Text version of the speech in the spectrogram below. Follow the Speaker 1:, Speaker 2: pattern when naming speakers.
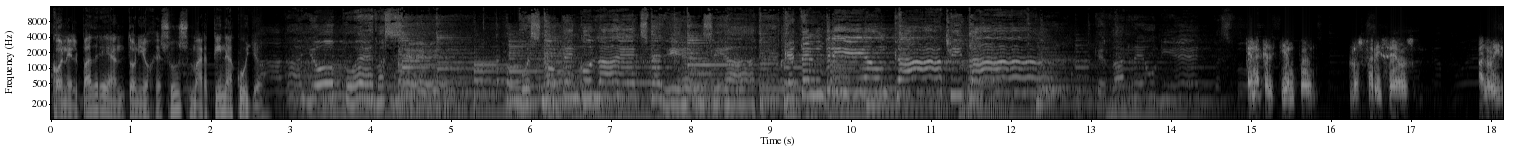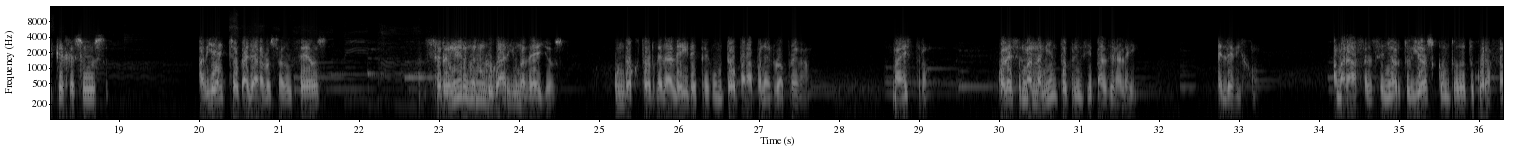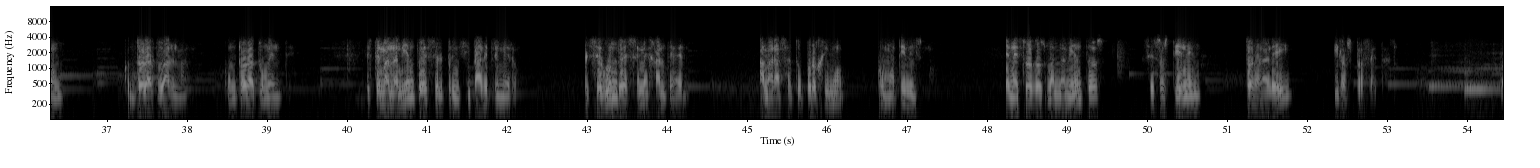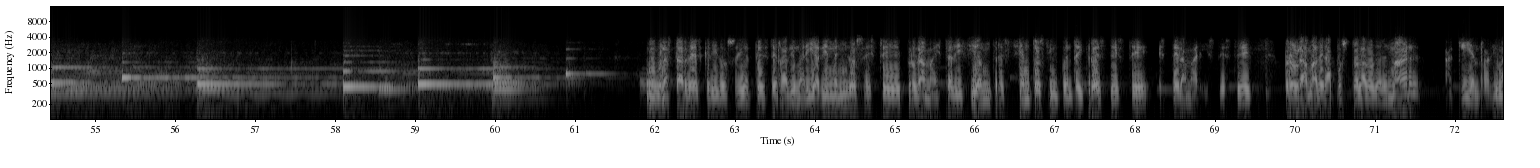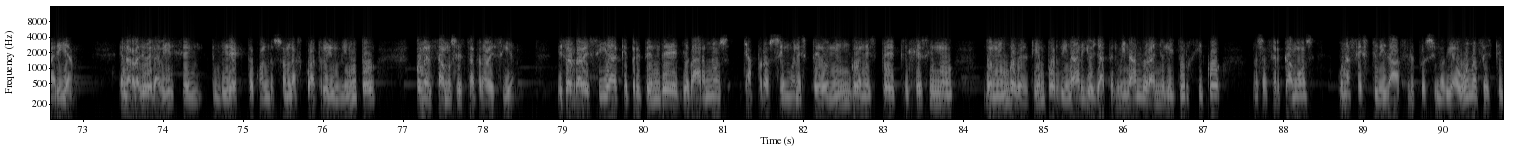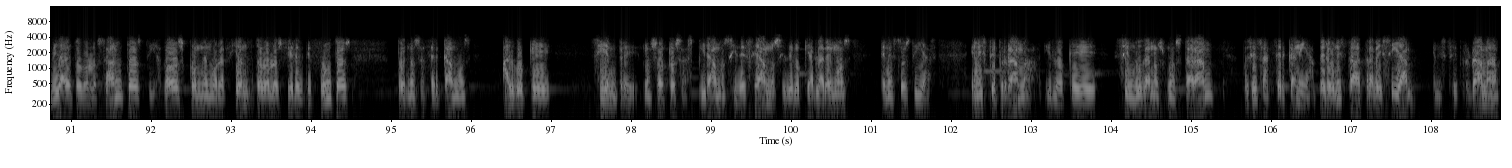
Speaker 1: con el padre Antonio Jesús Martín Acuyo.
Speaker 2: Yo puedo hacer, pues no tengo la experiencia que tendría un capitán que va reuniendo.
Speaker 3: En aquel tiempo, los fariseos, al oír que Jesús había hecho callar a los saduceos, se reunieron en un lugar y uno de ellos, un doctor de la ley, le preguntó para ponerlo a prueba. Maestro, ¿cuál es el mandamiento principal de la ley? Él le dijo, amarás al Señor tu Dios con todo tu corazón, con toda tu alma, con toda tu mente. Este mandamiento es el principal y primero. El segundo es semejante a él. Amarás a tu prójimo como a ti mismo. En estos dos mandamientos se sostienen toda la ley y los profetas. Buenas tardes, queridos oyentes de Radio María. Bienvenidos a este programa, a esta edición 353 de este Estela Maris, de este programa del Apostolado del Mar, aquí en Radio María, en la Radio de la Virgen, en directo, cuando son las cuatro y un minuto, comenzamos esta travesía. Esa travesía que pretende llevarnos ya próximo, en este domingo, en este trigésimo domingo del tiempo ordinario, ya terminando el año litúrgico, nos acercamos una festividad, el próximo día uno, festividad de todos los santos, día dos, conmemoración de todos los fieles difuntos, pues nos acercamos algo que siempre nosotros aspiramos y deseamos y de lo que hablaremos en estos días, en este programa, y lo que sin duda nos mostrarán, pues esa cercanía. Pero en esta travesía, en este programa,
